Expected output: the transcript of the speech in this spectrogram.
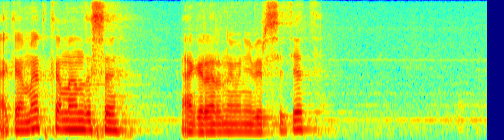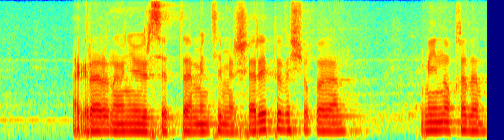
әкәмәт командасы аграрный университет аграрный университетте ментимир шарипович оқыған мен оқыдым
